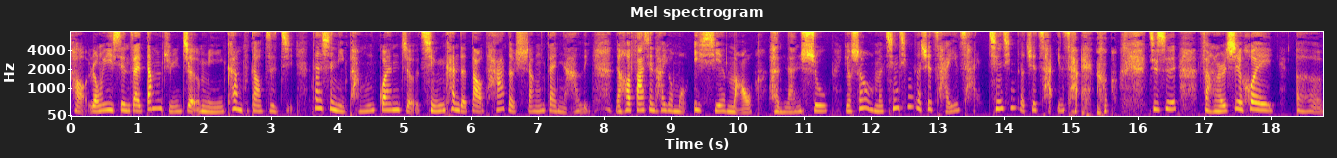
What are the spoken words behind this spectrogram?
好容易现在当局者迷，看不到自己，但是你旁观者清，看得到他的伤在哪里，然后发现他有某一些毛很难梳。有时候我们轻轻的去踩一踩，轻轻的去踩一踩，其实反而是会呃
